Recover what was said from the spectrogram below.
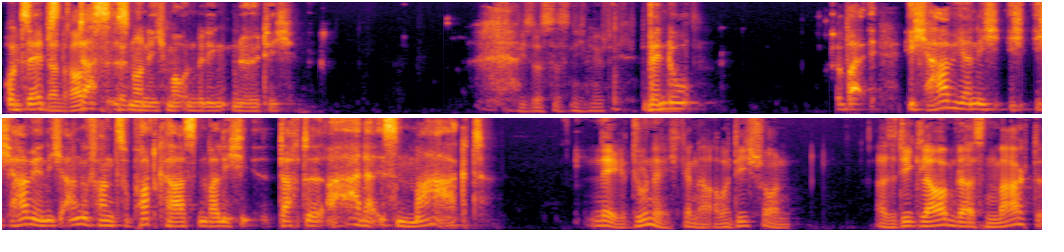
und selbst das ist noch nicht mal unbedingt nötig. Wieso ist das nicht nötig? Wenn du, weil ich habe ja nicht, ich, ich habe ja nicht angefangen zu podcasten, weil ich dachte, ah, da ist ein Markt. Nee, du nicht, genau, aber die schon. Also die glauben, da ist ein Markt.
